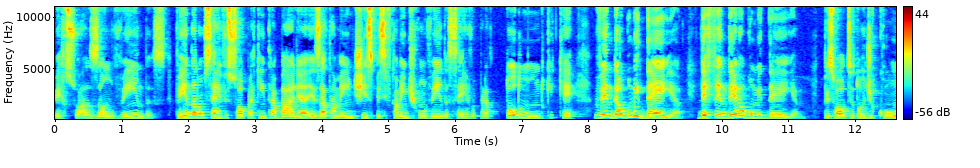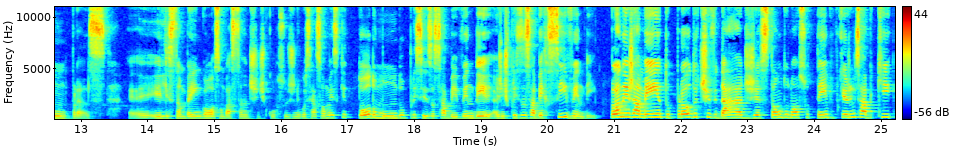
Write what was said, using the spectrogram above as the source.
persuasão, vendas. Venda não serve só para quem trabalha exatamente, especificamente com venda, serve para todo mundo que quer vender alguma ideia, defender alguma ideia. Pessoal do setor de compras, é, eles também gostam bastante de cursos de negociação, mas que todo mundo precisa saber vender. A gente precisa saber se vender. Planejamento, produtividade, gestão do nosso tempo, porque a gente sabe que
